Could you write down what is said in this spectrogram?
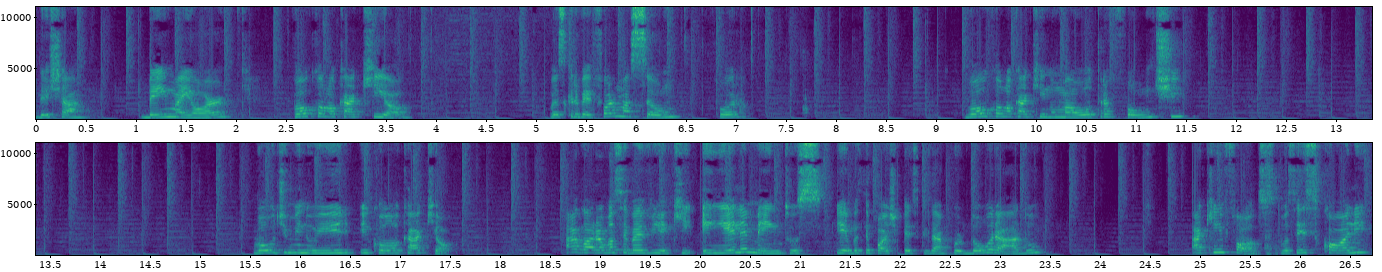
deixar bem maior. Vou colocar aqui, ó, vou escrever formação, por Vou colocar aqui numa outra fonte. Vou diminuir e colocar aqui, ó. Agora você vai vir aqui em elementos e aí você pode pesquisar por dourado. Aqui em fotos, você escolhe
